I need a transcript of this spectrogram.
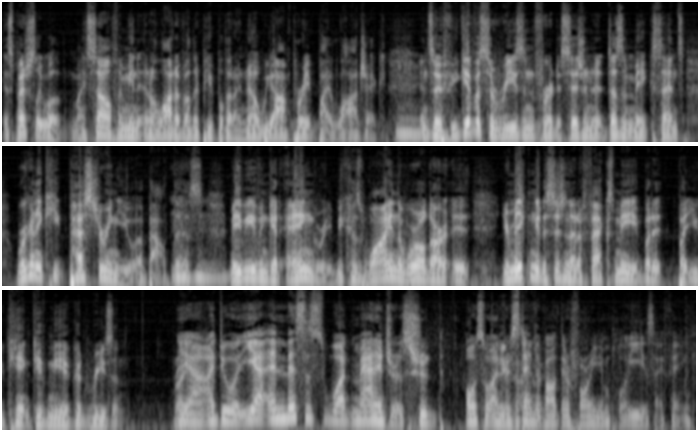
especially well myself, I mean and a lot of other people that I know, we operate by logic. Mm. And so if you give us a reason for a decision and it doesn't make sense, we're going to keep pestering you about this. Mm-hmm. Maybe even get angry because why in the world are it, you're making a decision that affects me, but it but you can't give me a good reason. Right? Yeah, I do it. Yeah, and this is what managers should also understand Exactly. about their foreign employees. I think.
